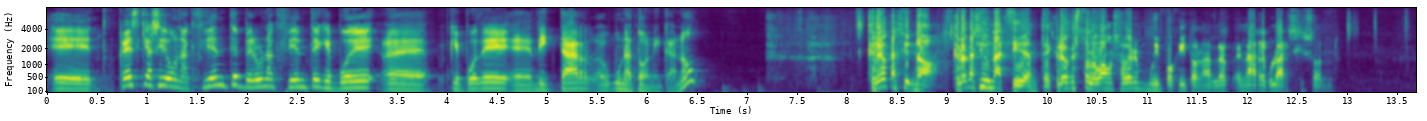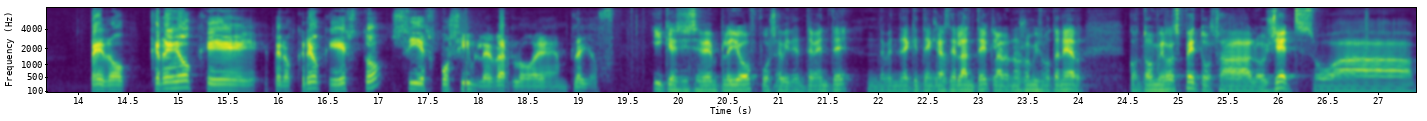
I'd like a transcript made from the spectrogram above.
eh, ¿Crees que ha sido un accidente, pero un accidente que puede, eh, que puede eh, dictar una tónica, ¿no? Creo que ha sido, no, creo que ha sido un accidente. Creo que esto lo vamos a ver muy poquito en la, en la regular season. Pero creo que, pero creo que esto sí es posible verlo en playoff. y que si se ve en playoff, pues evidentemente, depende de quién tengas delante, claro, no es lo mismo tener, con todos mis respetos, a los Jets o a,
